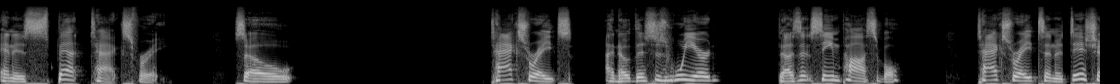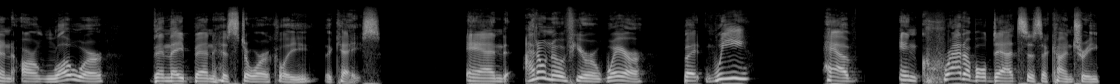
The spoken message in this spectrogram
and is spent tax free. So tax rates, I know this is weird, doesn't seem possible, tax rates, in addition, are lower than they've been historically the case. And I don't know if you're aware, but we have incredible debts as a country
